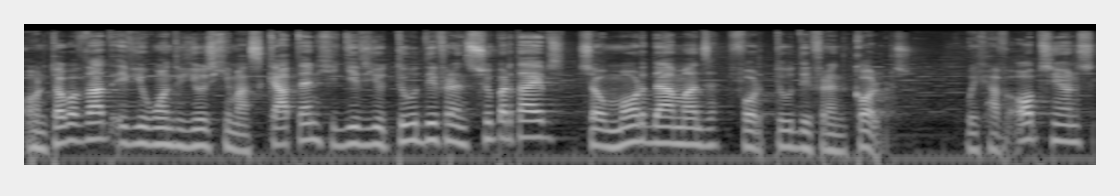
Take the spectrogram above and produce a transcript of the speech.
On top of that, if you want to use him as captain, he gives you two different super types, so more damage for two different colors. We have options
